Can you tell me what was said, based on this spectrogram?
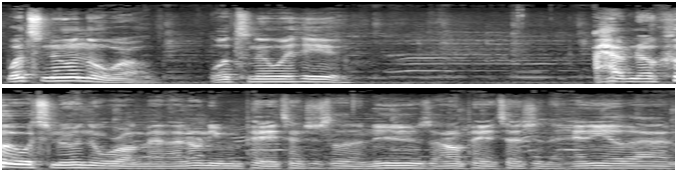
What's new in the world? What's new with you? I have no clue what's new in the world, man. I don't even pay attention to the news. I don't pay attention to any of that.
